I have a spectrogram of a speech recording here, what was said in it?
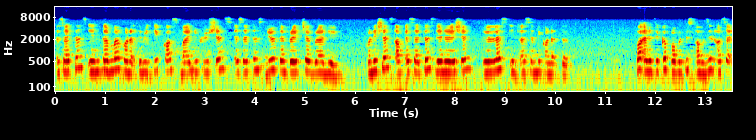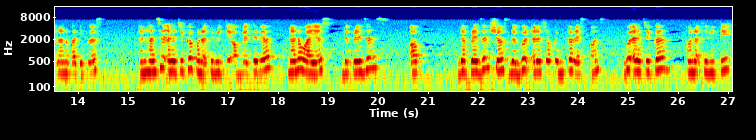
Excitons in thermal conductivity caused by diffusions, excitons due temperature gradient. Conditions of excitons generation realized in a semiconductor. For electrical properties of zinc oxide nanoparticles, enhancing electrical conductivity of material nanowires, the presence of the present shows the good electrochemical response, good electrical conductivity,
